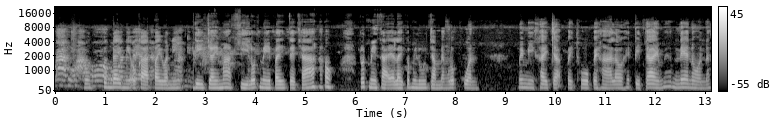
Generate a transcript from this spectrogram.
ป้าโทรหาเพิ่งพ่อเพิ่งได้มีโอกาสไปวันนี้ ดีใจมากขี่รถเมย์ไปแต่เช้า รถเมย์สายอะไรก็ไม่รู้จำยังรบกวน ไม่มีใครจะไปโทรไปหาเราให้ติดได้แม่นแน่นอนนะ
